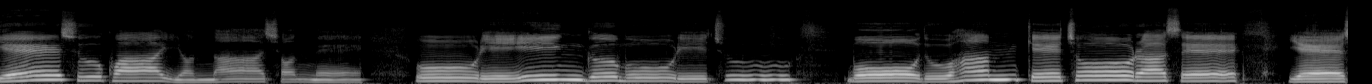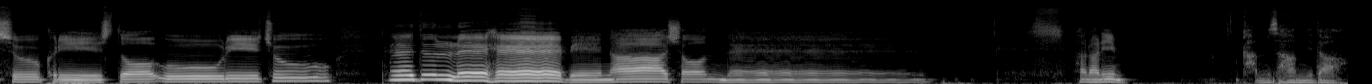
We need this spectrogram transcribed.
예수 과연 나셨네. 우리 임금 우리 주 모두 함께 절하세. 예수 그리스도 우리 주 베들레헴에 나셨네. 하나님 감사합니다.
